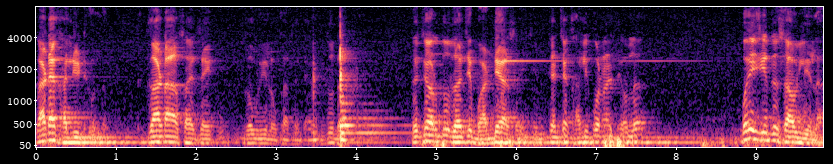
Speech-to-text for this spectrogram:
गाड्या खाली ठेवलं गाडा असायचा एक गवळी लोकांचा त्या दुधाचा. त्याच्यावर दुधाचे भांडे असायचे. त्याच्याखाली कोणाला ठेवलं? बैस इथं सावलीला.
